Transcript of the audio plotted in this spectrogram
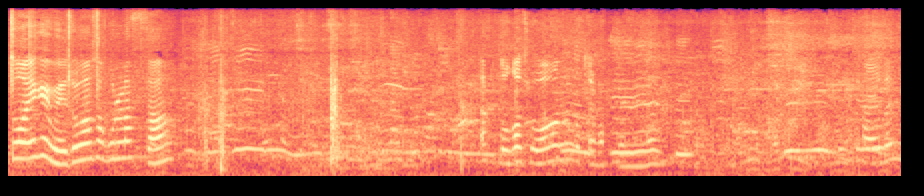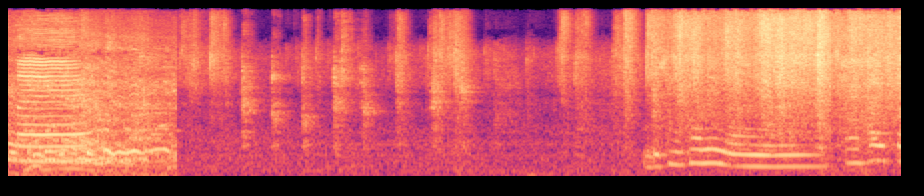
좋아 이게 왜 좋아서 골랐어? 딱 너가 좋아하는 것들밖에 없네. 잘 됐네. 우리 성선이는 참 살짝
